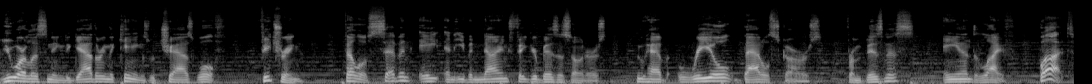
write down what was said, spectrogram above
You are listening to Gathering the Kings with Chaz Wolfe, featuring fellow seven, eight, and even nine figure business owners who have real battle scars from business and life, but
